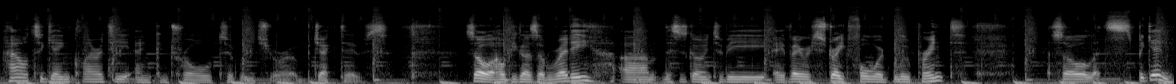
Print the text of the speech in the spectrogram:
how to gain clarity and control to reach your objectives. So, I hope you guys are ready. Um, this is going to be a very straightforward blueprint. So, let's begin.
